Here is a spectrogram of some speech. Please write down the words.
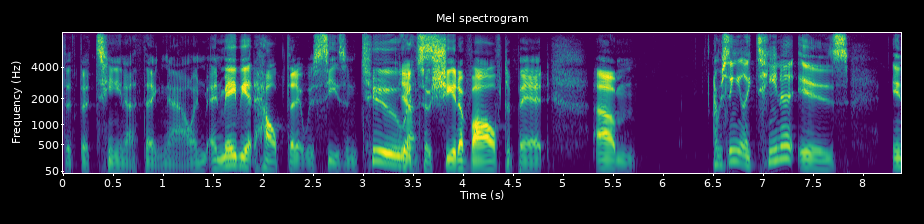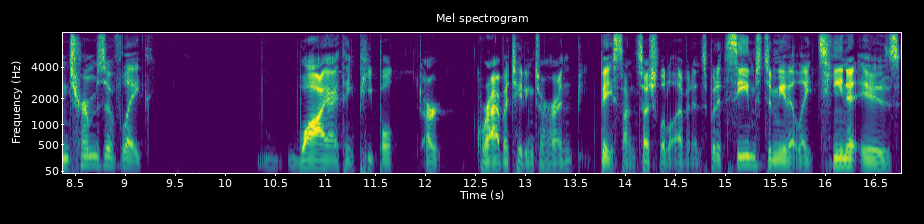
the, the Tina thing now, and and maybe it helped that it was season two, yes. and so she had evolved a bit. Um, I was thinking like Tina is in terms of like why I think people are gravitating to her and based on such little evidence but it seems to me that like tina is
